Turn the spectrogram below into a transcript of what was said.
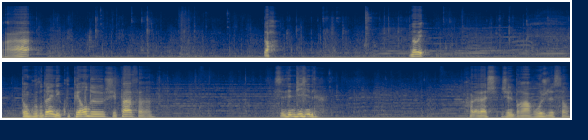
Voilà. Non mais... Ton gourdin il est coupé en deux, je sais pas, enfin... C'est débile. Oh la vache, j'ai le bras rouge de sang.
